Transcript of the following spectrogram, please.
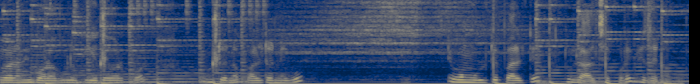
এবার আমি বড়াগুলো দিয়ে দেওয়ার পর উল্টে পাল্টে নেব এবং উল্টে পাল্টে একটু লালচে করে ভেজে নেব।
